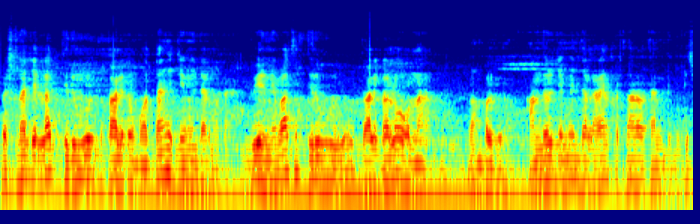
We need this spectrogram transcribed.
కృష్ణా జిల్లా తిరువూరు తాలూకా మొత్తానికి జమీందారు అనమాట వీరి నివాసం తిరువూరు తాలూకాలో ఉన్న గంపలగురు. అందరూ జమీందారులు ఆయన కృష్ణారావు తనకి బ్రిటిష్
